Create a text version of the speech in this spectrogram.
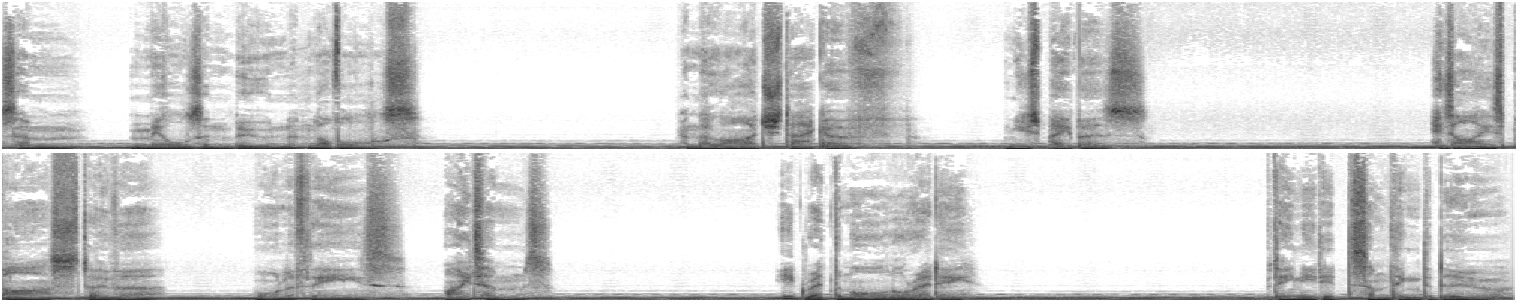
some Mills and Boon novels, and a large stack of newspapers. His eyes passed over all of these items. He'd read them all already, but he needed something to do.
